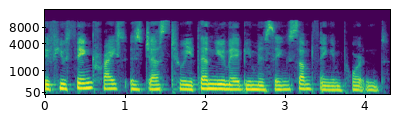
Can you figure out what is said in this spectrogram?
If you think rice is just to eat then you may be missing something important.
